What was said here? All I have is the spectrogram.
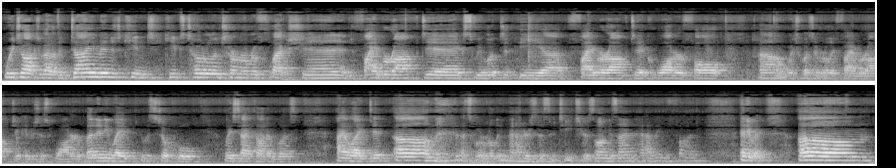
we talked about the diamond keeps total internal reflection and fiber optics. We looked at the uh, fiber optic waterfall, uh, which wasn't really fiber optic, it was just water. But anyway, it was still cool. At least I thought it was. I liked it. Um, that's what really matters as a teacher, as long as I'm having fun. Anyway, um,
